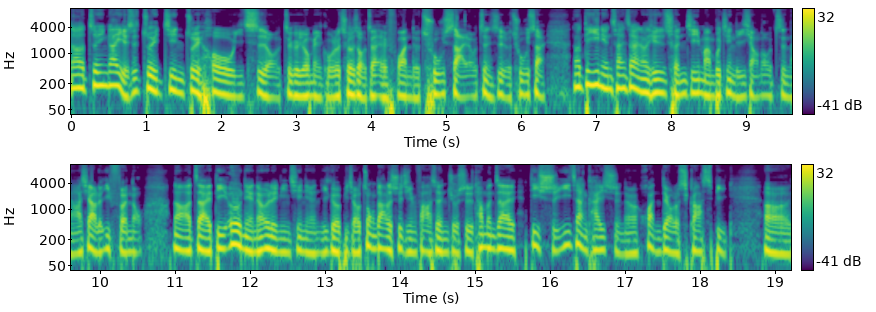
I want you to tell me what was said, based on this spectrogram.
那这应该也是最近最后一次哦，这个有美国的车手在 F1 的初赛哦，正式的初赛。那第一年参赛呢，其实成绩蛮不尽理想的哦，只拿下了一分哦。那在第二年呢，二零零七年，一个比较重大的事情发生，就是他们在第十一站开始呢，换掉了 Scott Speed，呃，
